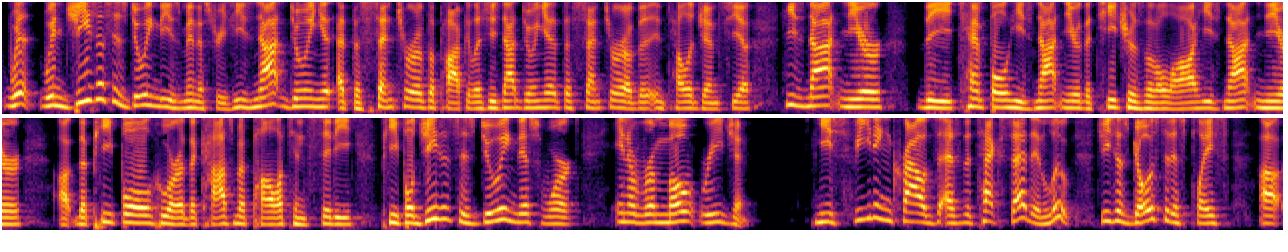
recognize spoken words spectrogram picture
When, when Jesus is doing these ministries, he's not doing it at the center of the populace. He's not doing it at the center of the intelligentsia. He's not near the temple. He's not near the teachers of the law. He's not near uh, the people who are the cosmopolitan city people. Jesus is doing this work in a remote region. He's feeding crowds, as the text said in Luke. Jesus goes to this place. Uh,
